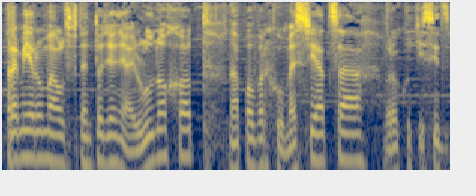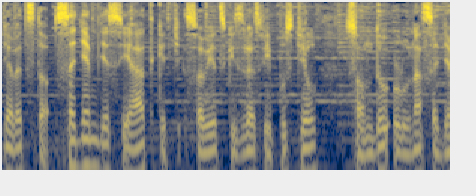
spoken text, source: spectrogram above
Premiéru mal v tento deň aj lunochod na povrchu mesiaca v roku 1970, keď Sovietský zväz vypustil sondu Luna 17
